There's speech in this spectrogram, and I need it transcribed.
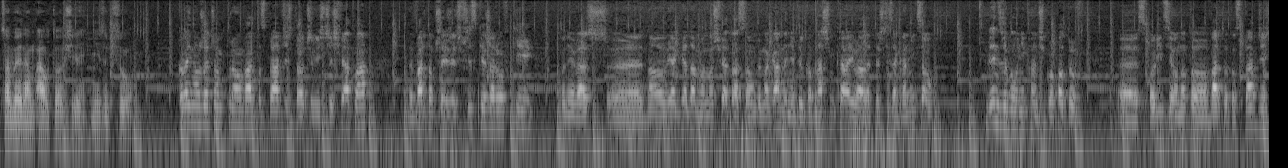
co by nam auto się nie zepsuło. Kolejną rzeczą, którą warto sprawdzić to oczywiście światła. Warto przejrzeć wszystkie żarówki, ponieważ e, no, jak wiadomo no, światła są wymagane nie tylko w naszym kraju, ale też i za granicą. Więc żeby uniknąć kłopotów e, z policją, no to warto to sprawdzić,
